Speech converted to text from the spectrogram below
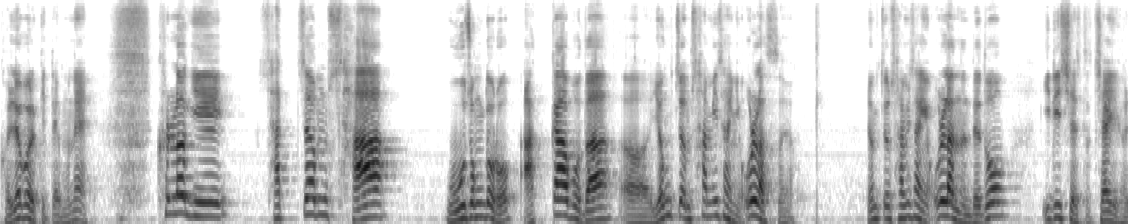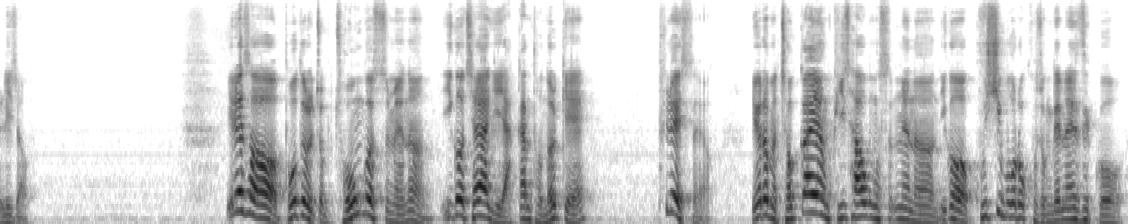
걸려버렸기 때문에 클럭이 4.45 정도로 아까보다 어, 0.3 이상이 올랐어요. 0.3 이상이 올랐는데도 EDC에서 제약이 걸리죠. 이래서 보드를 좀 좋은 거 쓰면은 이거 제약이 약간 더 넓게 풀려 있어요. 여러분 저가형 B450 쓰면은 이거 95로 고정되는 애도 있고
